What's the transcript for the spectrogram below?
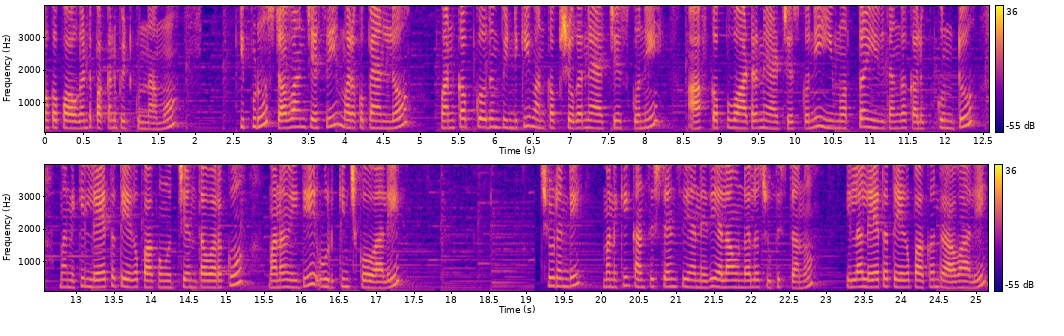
ఒక పావు గంట పక్కన పెట్టుకుందాము. ఇప్పుడు స్టవ్ ఆన్ చేసి మరొక ప్యాన్లో వన్ కప్ గోధుమ పిండికి వన్ కప్ షుగర్ని యాడ్ చేసుకొని హాఫ్ కప్ వాటర్ని యాడ్ చేసుకొని ఈ మొత్తం ఈ విధంగా కలుపుకుంటూ మనకి లేత తీగ పాకం వచ్చేంత వరకు మనం ఇది ఉడికించుకోవాలి. చూడండి మనకి కన్సిస్టెన్సీ అనేది ఎలా ఉండాలో చూపిస్తాను. ఇలా లేత తీగ పాకం రావాలి.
